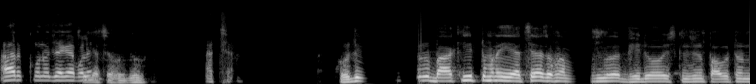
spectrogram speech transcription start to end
আর কোন জায়গায় বলেন? হুজুর। আচ্ছা। হুজুর বাকি একটু মানে ইয়ে আছে যখন আপনাদের ভিডিও স্ক্রিন পাবো তখন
